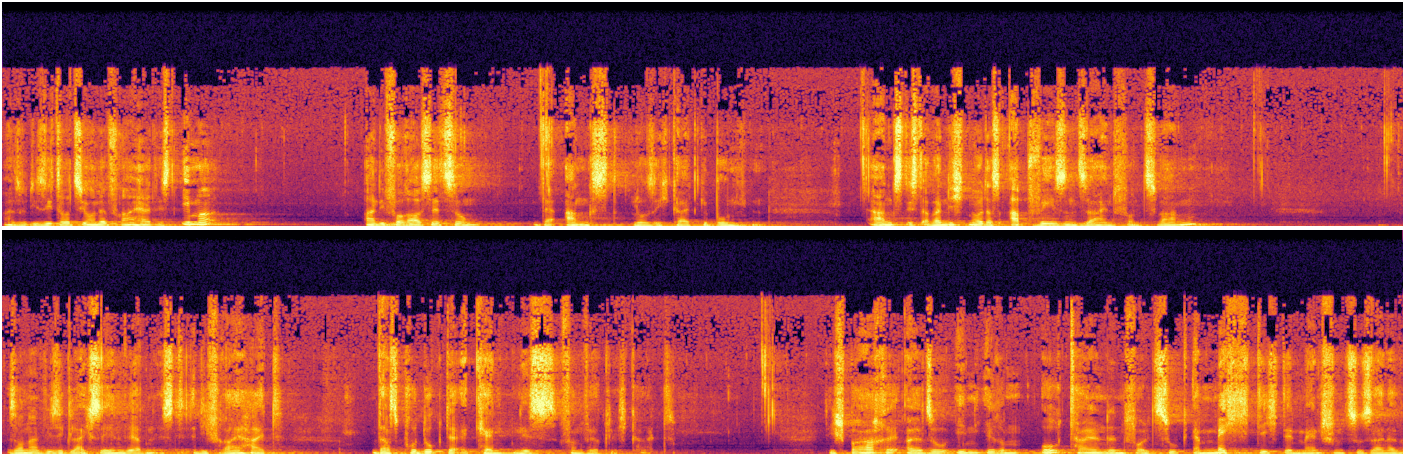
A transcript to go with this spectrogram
Also die Situation der Freiheit ist immer an die Voraussetzung der Angstlosigkeit gebunden. Angst ist aber nicht nur das Abwesensein von Zwang, sondern, wie Sie gleich sehen werden, ist die Freiheit das Produkt der Erkenntnis von Wirklichkeit. Die Sprache also in ihrem urteilenden Vollzug ermächtigt den Menschen zu seiner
